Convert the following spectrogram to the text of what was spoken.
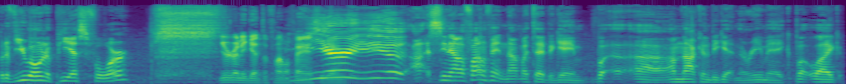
But if you own a PS4, You're gonna get the Final Fantasy. you're, you I- see now Final Fantasy not my type of game, but uh, I'm not going to be getting the remake. But like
